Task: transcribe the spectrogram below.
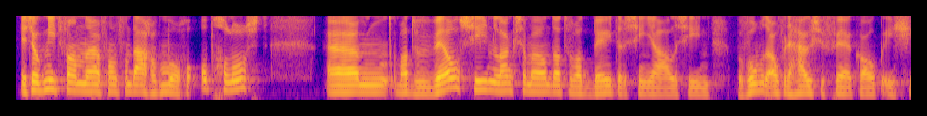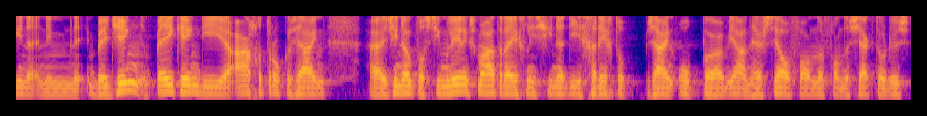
is ook niet van, van vandaag of morgen opgelost. Um, wat we wel zien langzaamaan, dat we wat betere signalen zien. Bijvoorbeeld over de huizenverkoop in China en in, Beijing en Peking, die uh, aangetrokken zijn. Uh, zien ook wel stimuleringsmaatregelen in China die gericht op zijn op uh, ja, een herstel van, van de sector. Dus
